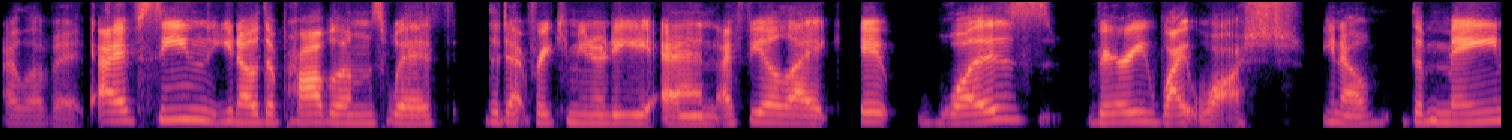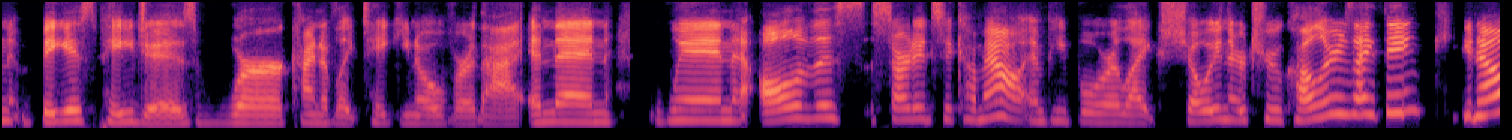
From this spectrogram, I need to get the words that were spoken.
I love it. I've seen, you know, the problems with the debt free community, and I feel like it was very whitewashed you know the main biggest pages were kind of like taking over that. And then when all of this started to come out and people were like showing their true colors i think you know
